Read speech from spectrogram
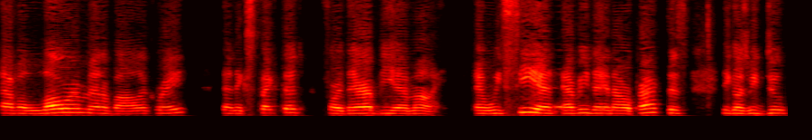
have a lower metabolic rate than expected for their BMI. And we see it every day in our practice because we do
